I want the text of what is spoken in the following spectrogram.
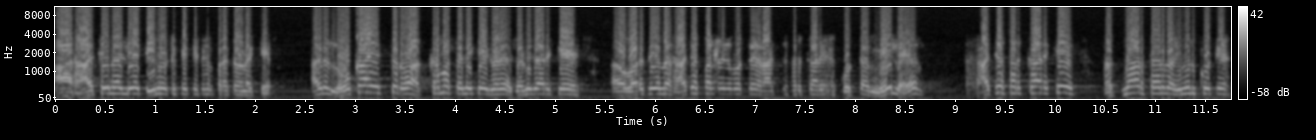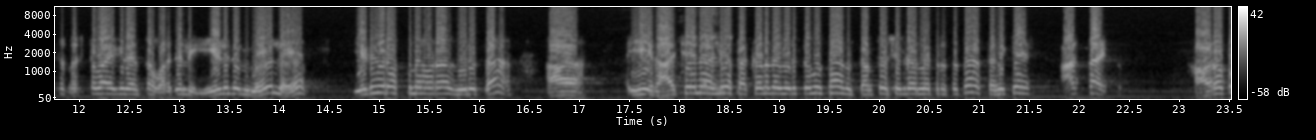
ಆ ರಾಜೇನಹಳ್ಳಿಯ ಡಿನೋಟಿಫಿಕೇಶನ್ ಪ್ರಕರಣಕ್ಕೆ. ಆದ್ರೆ ಲೋಕಾಯುಕ್ತರು ಅಕ್ರಮ ತನಿಖೆ ಗಣಿ- ಗಣಿಗಾರಿಕೆ ವರದಿಯನ್ನ ರಾಜ್ಯಪಾಲರಿಗೆ ಮತ್ತೆ ರಾಜ್ಯ ಸರ್ಕಾರಕ್ಕೆ ಕೊಟ್ಟ ಮೇಲೆ ರಾಜ್ಯ ಸರ್ಕಾರಕ್ಕೆ ಹದಿನಾರು ಸಾವಿರದ ಐನೂರು ಕೋಟಿಯಷ್ಟು ನಷ್ಟವಾಗಿದೆ ಅಂತ ವರದಿಯಲ್ಲಿ ಹೇಳಿದ ಮೇಲೆ ಯಡಿಯೂರಪ್ಪನವರ ವಿರುದ್ಧ ಆ ಈ ರಾಜೇನಹಳ್ಳಿಯ ಪ್ರಕರಣದ ವಿರುದ್ಧವೂ ಸಹ ಸಂತೋಷ್ ಹೆಗ್ಡೆ ನೇತೃತ್ವದ ತನಿಖೆ ಆಗ್ತಾ ಇತ್ತು. ಆರೋಪ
